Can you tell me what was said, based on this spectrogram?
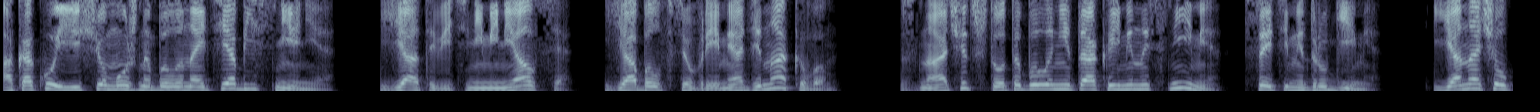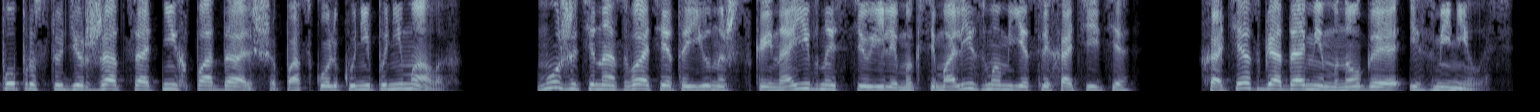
А какое еще можно было найти объяснение? Я-то ведь не менялся, я был все время одинаковым. Значит, что-то было не так именно с ними, с этими другими. Я начал попросту держаться от них подальше, поскольку не понимал их. Можете назвать это юношеской наивностью или максимализмом, если хотите, хотя с годами многое изменилось.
